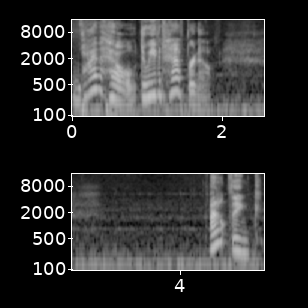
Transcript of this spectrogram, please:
why the hell do we even have burnout? I don't think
